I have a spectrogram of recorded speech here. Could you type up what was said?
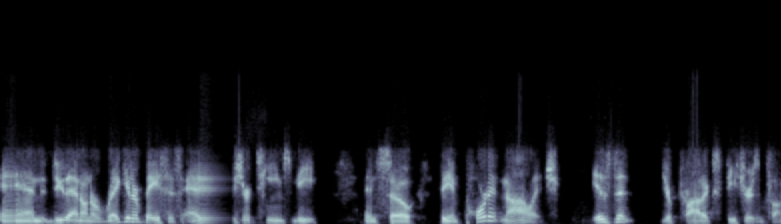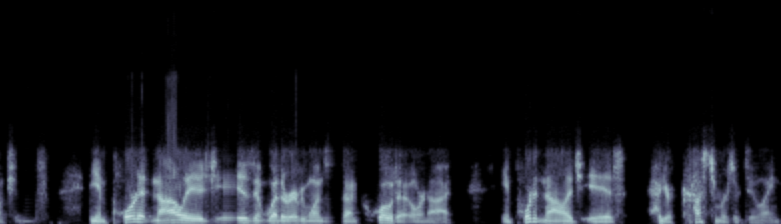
and do that on a regular basis as your teams meet. And so the important knowledge isn't your product's features and functions. The important knowledge isn't whether everyone's on quota or not. The important knowledge is how your customers are doing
